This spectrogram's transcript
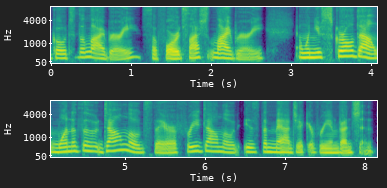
go to the library, so forward slash library. And when you scroll down, one of the downloads there, a free download, is the magic of reinvention.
